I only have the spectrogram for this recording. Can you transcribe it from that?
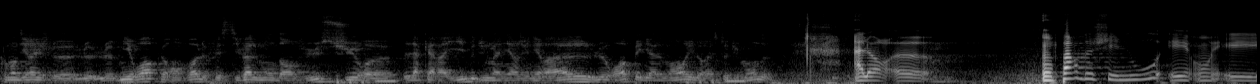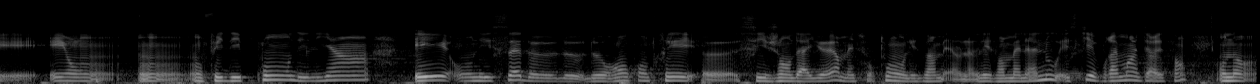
comment dirais-je, le, miroir que renvoie le festival Monde en Vue sur euh, la Caraïbe d'une manière générale, l'Europe également et le reste du monde Alors, euh, on parle de chez nous et on, et, on, fait des ponts, des liens. Et on essaie de, rencontrer euh, ces gens d'ailleurs, mais surtout on les, les emmène à nous. Et ce qui est vraiment intéressant, on, en,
